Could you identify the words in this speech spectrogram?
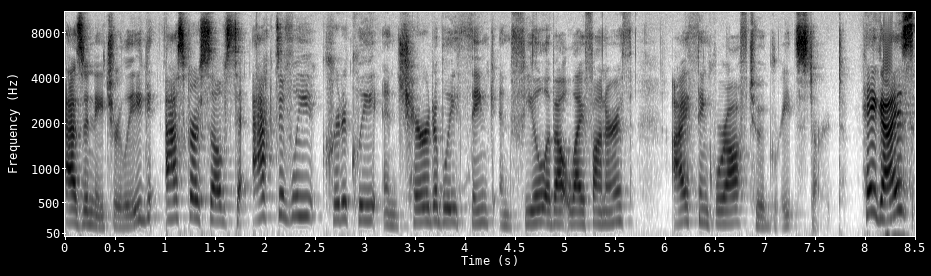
as a Nature League, ask ourselves to actively, critically, and charitably think and feel about life on Earth, I think we're off to a great start. Hey guys,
